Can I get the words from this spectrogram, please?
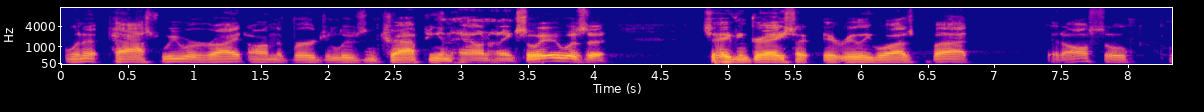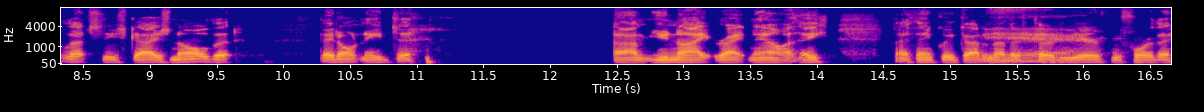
when it passed, we were right on the verge of losing trapping and hound hunting. So it was a saving grace. It it really was, but it also lets these guys know that they don't need to um, unite right now. I think I think we've got another thirty years before the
